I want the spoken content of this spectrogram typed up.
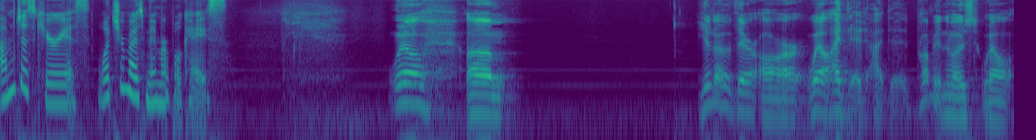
I'm just curious, what's your most memorable case? Well, um, you know, there are, well, I did, I did probably the most, well,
